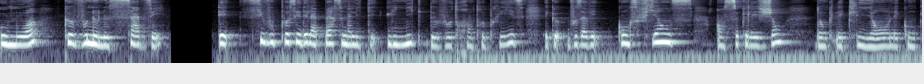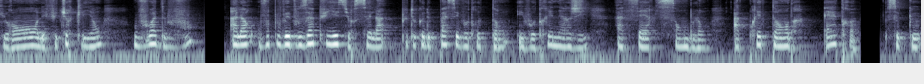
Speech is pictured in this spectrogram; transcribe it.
ou moins que vous ne le savez. Et si vous possédez la personnalité unique de votre entreprise et que vous avez confiance en ce que les gens, donc les clients, les concurrents, les futurs clients, voit de vous, alors vous pouvez vous appuyer sur cela plutôt que de passer votre temps et votre énergie à faire semblant, à prétendre être ce que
